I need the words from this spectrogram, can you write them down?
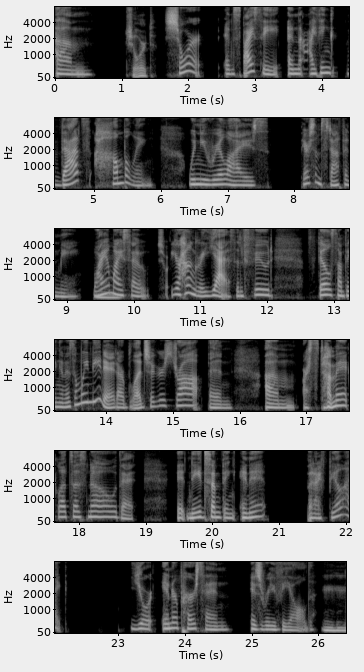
um Short. short and spicy. And I think that's humbling when you realize there's some stuff in me. Why am Mhm. I so short? You're hungry, yes, and food fills something in us, and we need it. Our blood sugars drop, and um, our stomach lets us know that it needs something in it. But I feel like your inner person is revealed Mm-hmm.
